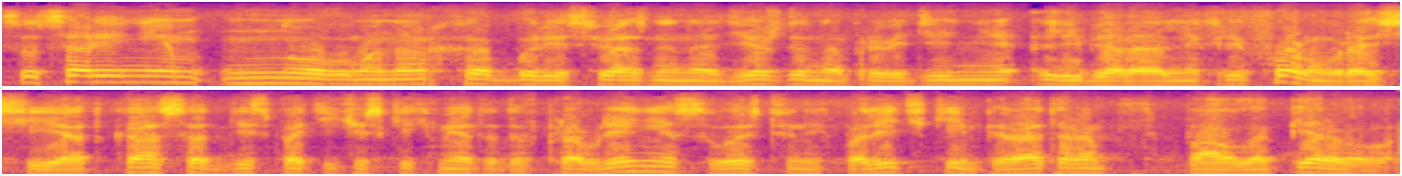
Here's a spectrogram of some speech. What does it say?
С воцарением нового монарха были связаны надежды на проведение либеральных реформ в России, отказ от деспотических методов правления, свойственных политике императора Павла I.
